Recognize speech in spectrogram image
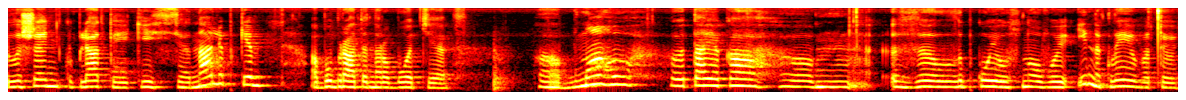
лише купляти якісь наліпки або брати на роботі е, бумагу, та яка е, з липкою основою, і наклеювати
